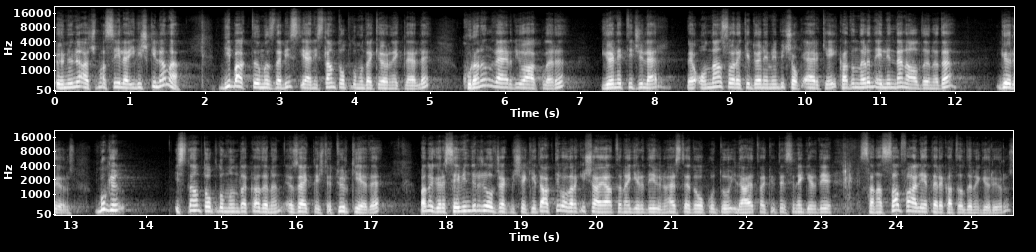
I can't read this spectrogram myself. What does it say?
önünü açmasıyla ilişkili ama bir baktığımızda biz yani İslam toplumundaki örneklerle Kur'an'ın verdiği o hakları yöneticiler ve ondan sonraki dönemin birçok erkeği kadınların elinden aldığını da görüyoruz. Bugün İslam toplumunda kadının özellikle işte Türkiye'de bana göre sevindirici olacak bir şekilde aktif olarak iş hayatına girdiği, üniversitede okuduğu, ilahiyat fakültesine girdiği, sanatsal faaliyetlere katıldığını görüyoruz.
